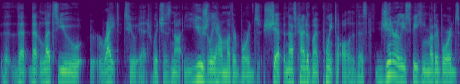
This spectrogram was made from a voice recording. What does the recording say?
that that lets you write to it, which is not usually how motherboards ship. And that's kind of my point to all of this. Generally speaking, motherboards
